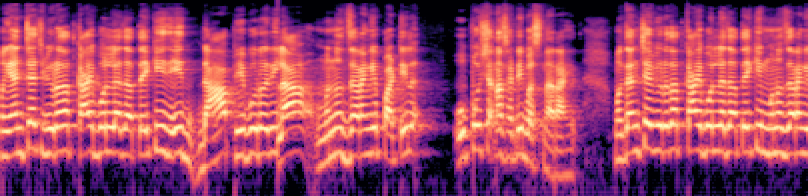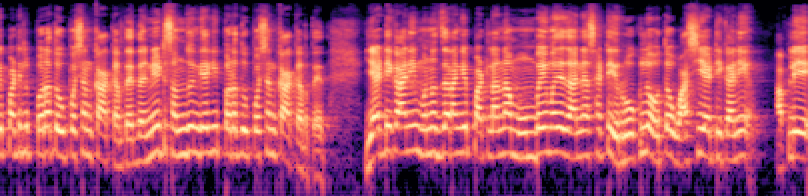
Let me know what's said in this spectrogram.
मग यांच्याच विरोधात काय बोललं जात आहे की दहा फेब्रुवारीला मनोज जारांगे पाटील उपोषणासाठी बसणार आहेत. मग त्यांच्या विरोधात काय बोललं जात आहे की मनोज जारांगे पाटील परत उपोषण का करतायत? तर नीट समजून घ्या की परत उपोषण का करतायत. या ठिकाणी मनोज जरांगे पाटलांना मुंबईमध्ये जाण्यासाठी रोखलं होतं. वाशी या ठिकाणी आपले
